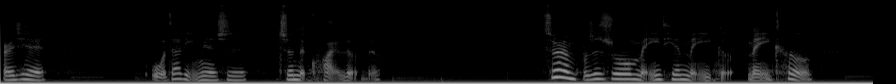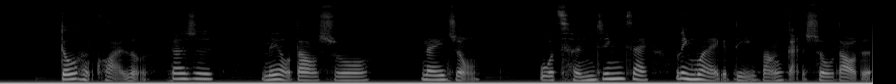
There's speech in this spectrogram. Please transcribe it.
而且我在里面是真的快乐的。虽然不是说每一天每一个每一刻都很快乐，但是没有到说那一种我曾经在另外一个地方感受到的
